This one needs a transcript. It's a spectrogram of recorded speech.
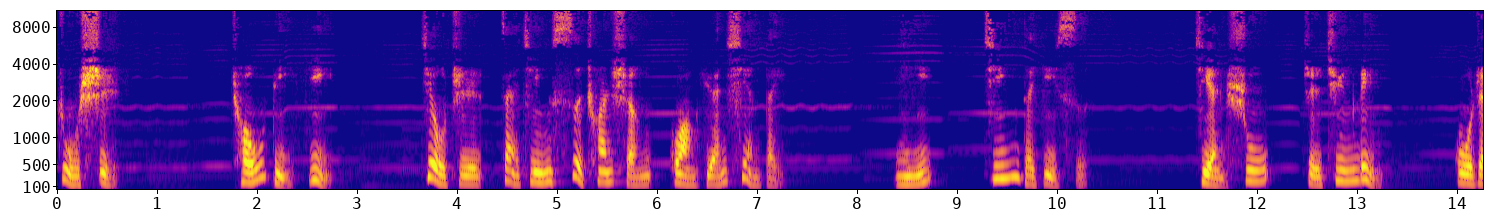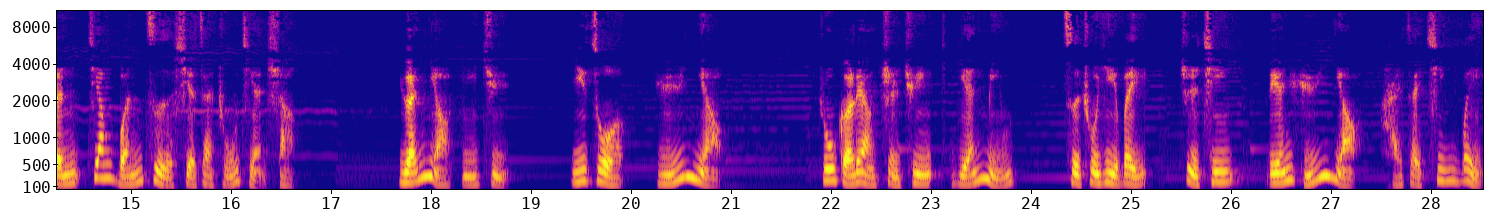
注释：筹笔驿，旧址在今四川省广元县北。仪，经的意思。简书指军令，古人将文字写在竹简上。猿鸟一句，一座鱼鸟。诸葛亮治军严明，此处意味至今连鱼鸟还在敬畏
